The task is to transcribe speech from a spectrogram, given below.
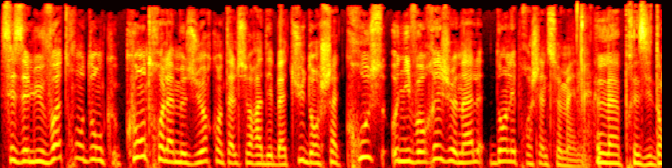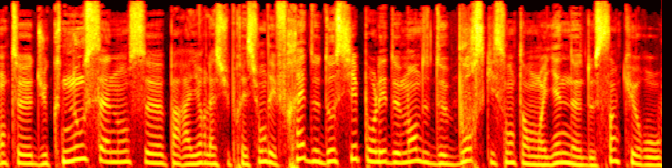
Ces élus voteront donc contre la mesure quand elle sera débattue dans chaque crous au niveau régional dans les prochaines semaines. La présidente du CNUS annonce euh, par ailleurs la suppression des frais de dossier pour les demandes de bourses qui sont en moyenne de 5 euros.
